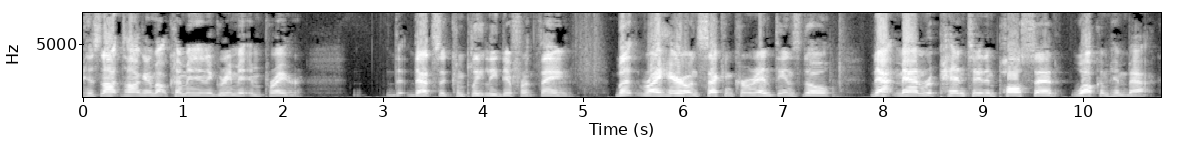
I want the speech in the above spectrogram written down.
It's not talking about coming in agreement in prayer. That's a completely different thing. But right here in Second Corinthians, though, that man repented and Paul said, welcome him back.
